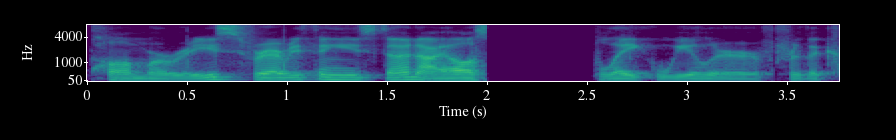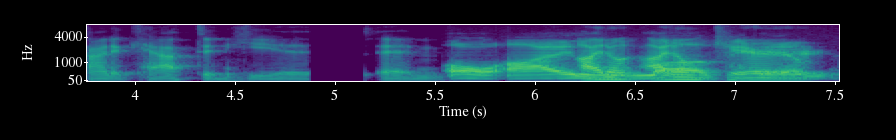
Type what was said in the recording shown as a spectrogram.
paul maurice for everything he's done i also blake wheeler for the kind of captain he is and Oh, I I don't- I don't care.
